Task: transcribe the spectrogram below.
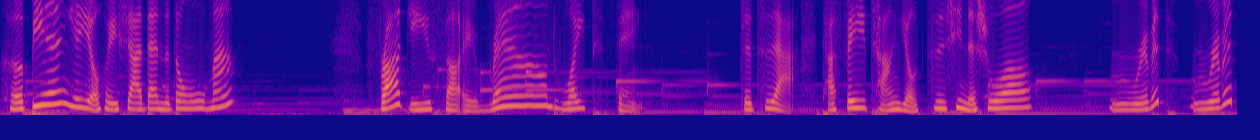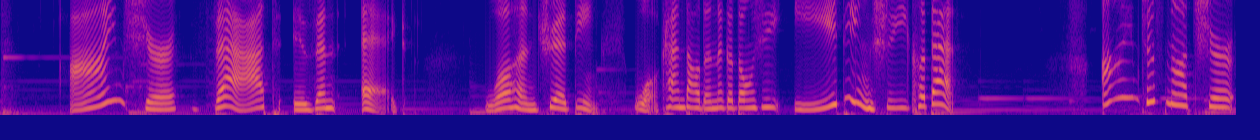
河边也有会下蛋的动物吗？Froggy saw a round white thing. 这次啊，他非常有自信的说：“Ribbit, ribbit, I'm sure that is an egg. 我很确定，我看到的那个东西一定是一颗蛋。I'm just not sure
